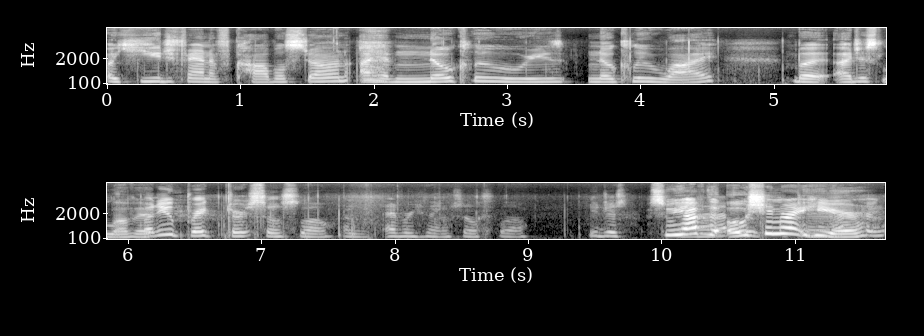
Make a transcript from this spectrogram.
a huge fan of cobblestone. I have no clue no clue why, but I just love it. Why do you break dirt so slow and everything so slow? You just So we have the ocean right here.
